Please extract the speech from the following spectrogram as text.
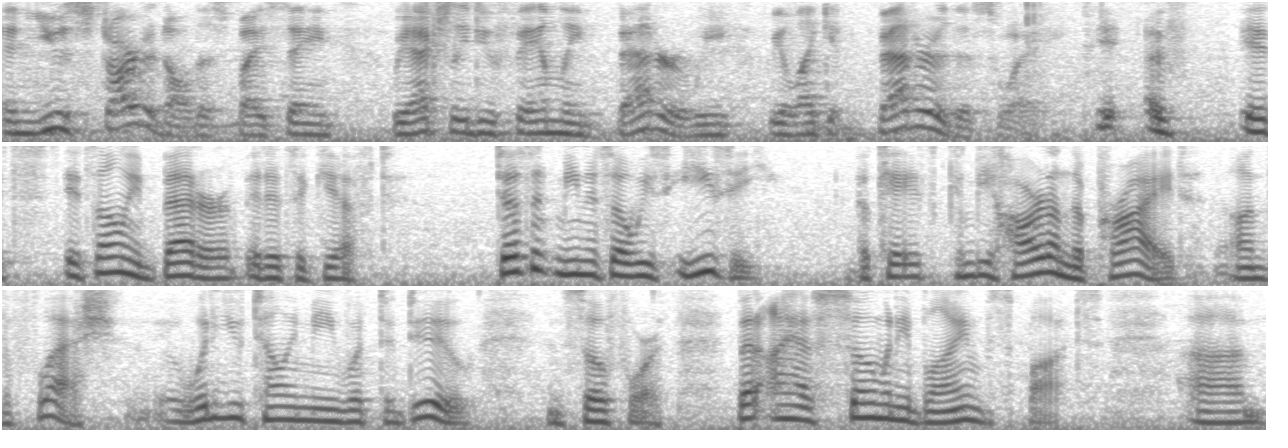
and you started all this by saying, we actually do family better. We we like it better this way. It, it's it's only better, but it's a gift. Doesn't mean it's always easy. Okay, it can be hard on the pride, on the flesh. What are you telling me what to do, and so forth. But I have so many blind spots. Um,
